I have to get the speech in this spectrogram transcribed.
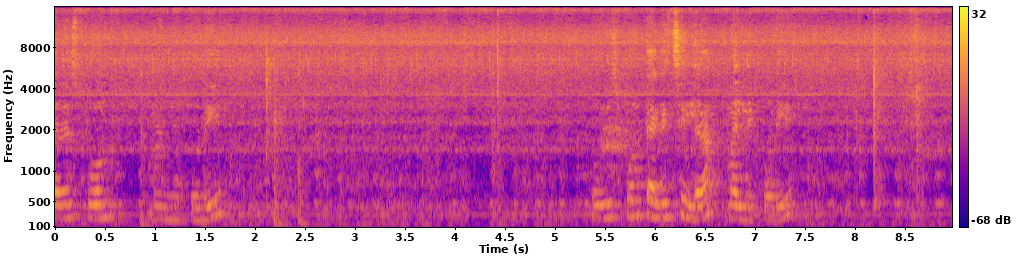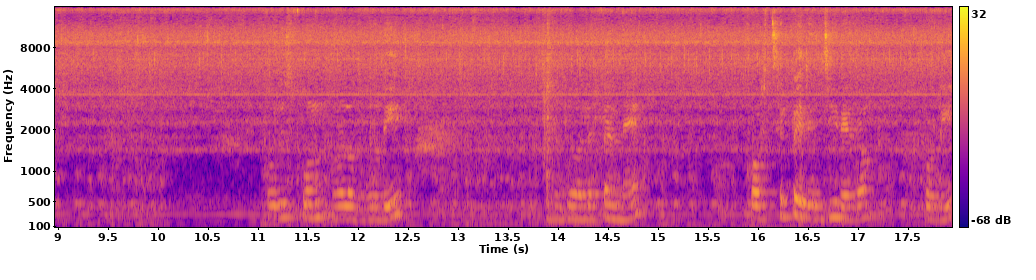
അര സ്പൂൺ മഞ്ഞൾപ്പൊടി. ഒരു സ്പൂൺ തികച്ചില്ല മല്ലിപ്പൊടി. ഒരു സ്പൂൺ മുളക് പൊടി അതുപോലെ തന്നെ കുറച്ച് പെരിഞ്ചീരകം പൊടി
